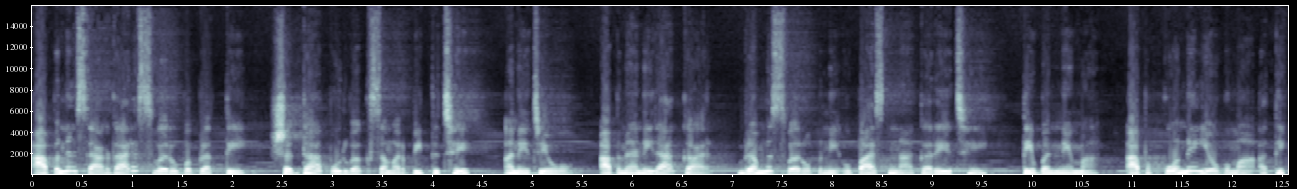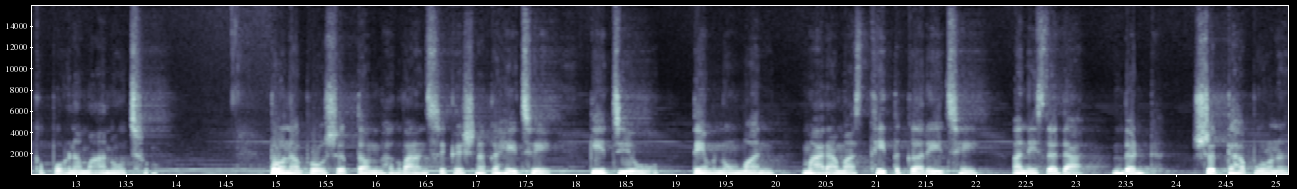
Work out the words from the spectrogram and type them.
આપના સાકાર સ્વરૂપ પ્રત્યે શ્રદ્ધાપૂર્વક સમર્પિત છે અને જેઓ આપના નિરાકાર બ્રહ્મ સ્વરૂપની ઉપાસના કરે છે, તે બંનેમાં આપ કોને યોગમાં અધિક પૂર્ણ માનો છો? પૂર્ણ પુરુષોત્તમ ભગવાન શ્રી કૃષ્ણ કહે છે કે જેઓ તેમનું મન મારામાં સ્થિત કરે છે અને સદા દંઢ, શ્રદ્ધાપૂર્ણ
